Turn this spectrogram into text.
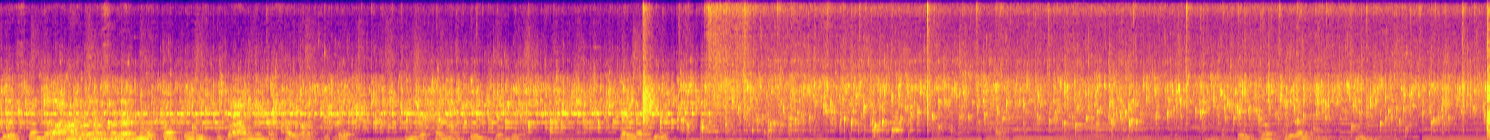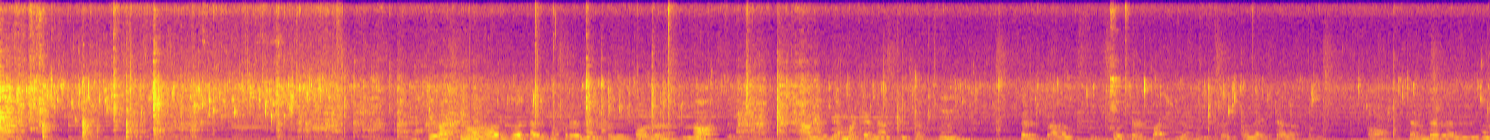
ಬೇಯಿಸ್ಕೊಂಡು ಆಮೇಲೆ ಮಸಾಲೆ ಆದ್ಮೇಲೆ ಉಪ್ಪು ಕೂಗಿಸ್ಬಿಟ್ಟು ಆಮೇಲೆ ಮಸಾಲೆ ಹಾಕಿದ್ರೆ ತುಂಬ ಚೆನ್ನಾಗಿ ಬೇಯಿಸ್ಕೊಂಡು ಚೆನ್ನಾಗಿ ಬೇಕು ಸ್ವಲ್ಪ ಫ್ರೈ ಆಗಲಿ ಹಸಿ ವಾಸನೆ ಹೋಗೋವರೆಗೂ ಸ್ವಲ್ಪ ಫ್ರೈ ಮಾಡ್ಕೋಬೇಕು ಆಮೇಲೆ ಮಟನ್ ಹಾಕ್ಬಿಟ್ಟು ಹ್ಞೂ ಸ್ವಲ್ಪ ಉಪ್ಪು ಸ್ವಲ್ಪ ಅರಿಶಿನ ಪುಡಿ ಸ್ವಲ್ಪ ಲೈಟಾಗಿ ಹಾಕೋಬೇಕು ಚಂದಾಗ ಅದನ್ನು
